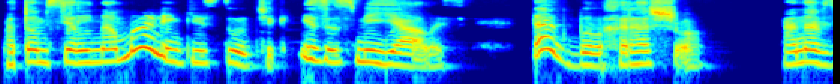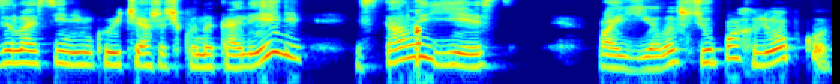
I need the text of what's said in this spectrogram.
Потом села на маленький стульчик и засмеялась. Так было хорошо. Она взяла синенькую чашечку на колени и стала есть. Поела всю похлебку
